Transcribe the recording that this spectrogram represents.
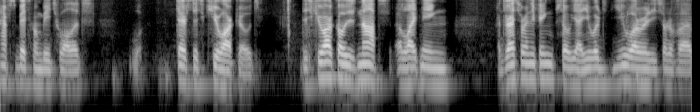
have the Bitcoin Beach wallet, there's this QR code. This QR code is not a Lightning address or anything. So yeah, you were you already sort of uh,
